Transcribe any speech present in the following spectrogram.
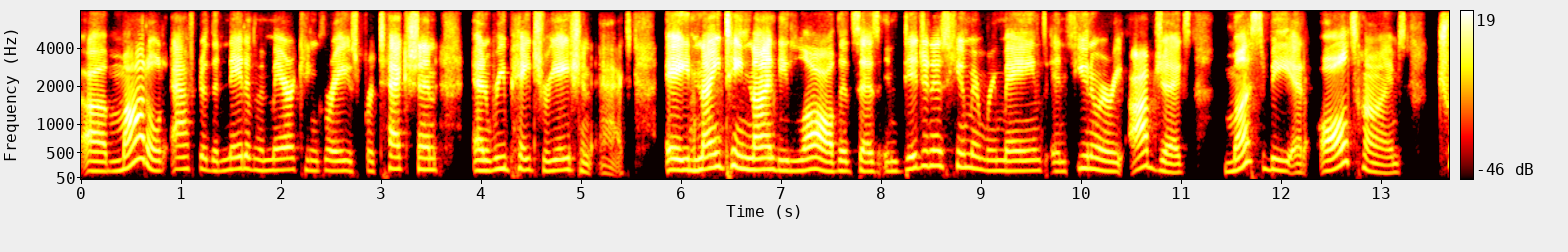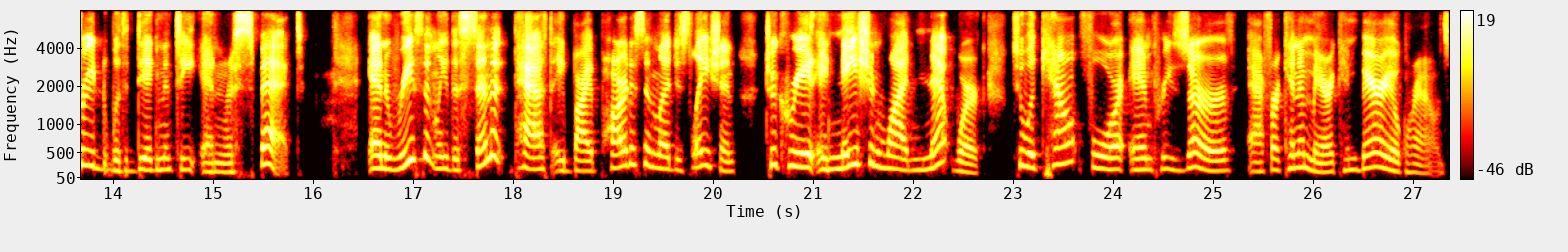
uh, modeled after the Native American Graves Protection and Repatriation Act, a 1990 law that says Indigenous human remains and funerary objects must be at all times treated with dignity and respect. And recently, the Senate passed a bipartisan legislation to create a nationwide network to account for and preserve African American burial grounds.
